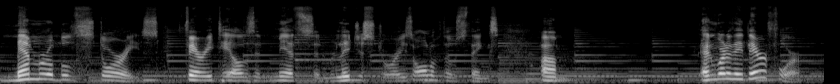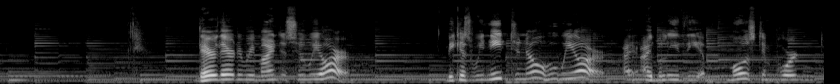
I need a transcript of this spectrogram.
memorable stories, fairy tales and myths and religious stories, all of those things. Um, and what are they there for? They're there to remind us who we are because we need to know who we are. I, I believe the most important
